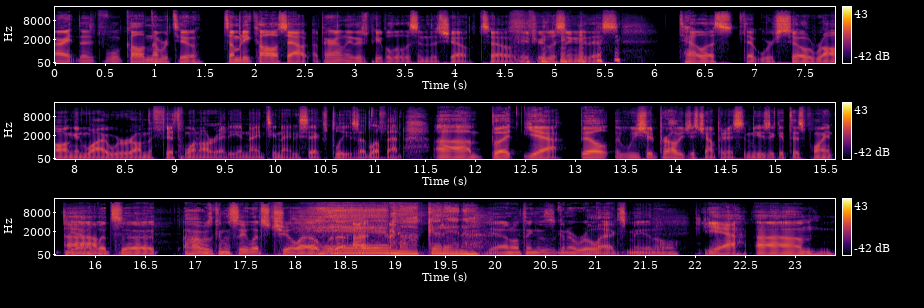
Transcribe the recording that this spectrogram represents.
All right, that, we'll call it number two. Somebody call us out. Apparently, there's people that listen to the show. So if you're listening to this, tell us that we're so wrong and why we're on the fifth one already in 1996. Please, I'd love that. Um, but yeah, Bill, we should probably just jump into some music at this point. Yeah, Um, let's. uh I was gonna say let's chill out, but I, I, Hey, Macarena. yeah, I don't think this is gonna relax me at all. Yeah. Um,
